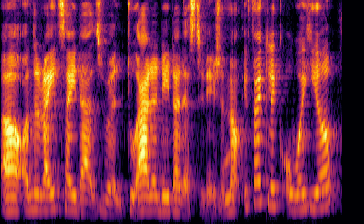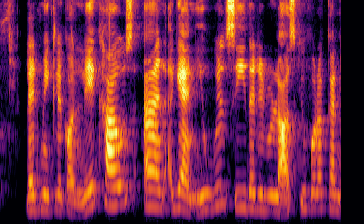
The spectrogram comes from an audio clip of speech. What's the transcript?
uh, on the right side as well to add a data destination. Now, if I click over here, let me click on Lakehouse and again, you will see that it will ask you for a con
